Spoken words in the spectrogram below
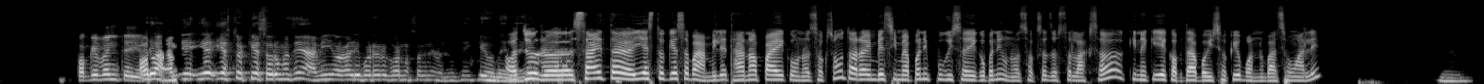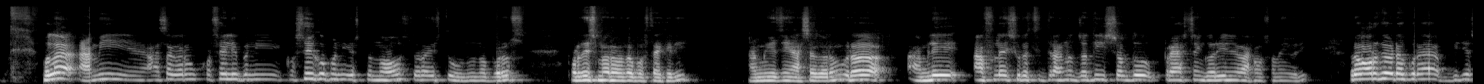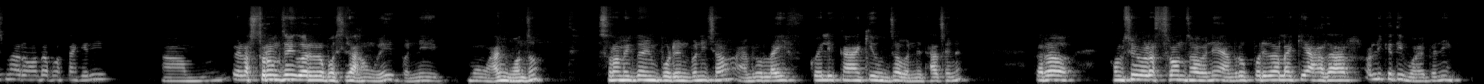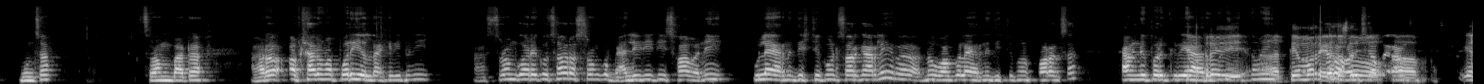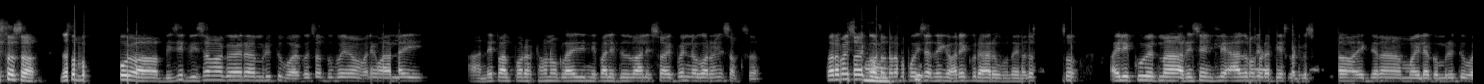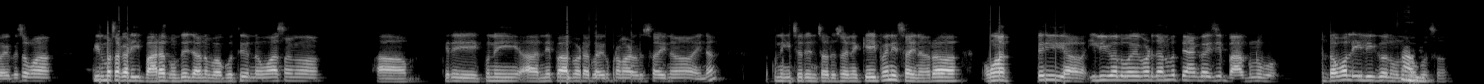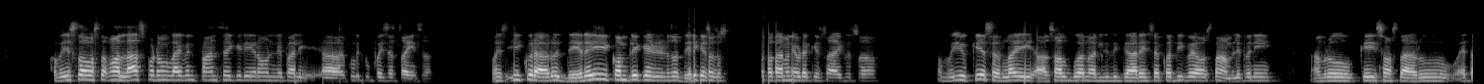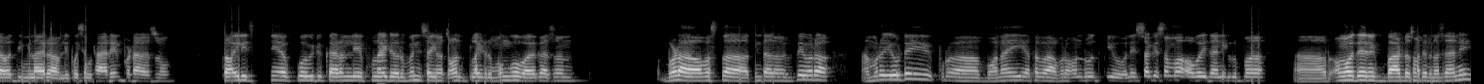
पक्कै पनि त्यही अरू हामीले यस्तो केसहरूमा चाहिँ हामी अगाडि बढेर गर्न सक्ने भन्ने चाहिँ के हुँदैन। हजुर सायद त यस्तो केस अब हामीले थाहा नपाएको हुन सक्छौँ तर एम्बेसीमा पनि पुगिसकेको पनि हुनसक्छ जस्तो लाग्छ किनकि एक हप्ता भइसक्यो भन्नुभएको छ उहाँले। होला हामी आशा गरौँ कसैले पनि कसैको पनि यस्तो नहोस् तर यस्तो हुनु नपरोस् प्रदेशमा रहँदा बस्दाखेरि। हामी चाहिँ आशा गरौँ र हामीले आफूलाई सुरक्षित राख्न जति सक्दो प्रयास चाहिँ गरि नै राखौँ सधैँभरि र अर्को एउटा कुरा विदेशमा रहँदा बस्दाखेरि एउटा श्रम चाहिँ गरेर बसिराखौँ है भन्ने म हामी भन्छौँ। श्रम एकदम इम्पोर्टेन्ट पनि छ। हाम्रो लाइफ कहिले कहाँ के हुन्छ भन्ने थाहा छैन। तर कमसेकम एउटा श्रम छ भने हाम्रो परिवारलाई के आधार अलिकति भए पनि हुन्छ। श्रमबाट र अप्ठ्यारोमा परिहाल्दाखेरि पनि श्रम गरेको छ र श्रमको भ्यालिडिटी छ भने उसलाई हेर्ने दृष्टिकोण सरकारले र नभएकोलाई हेर्ने दृष्टिकोण फरक छ। कानुनी प्रक्रियाहरू यस्तो छ जस्तो भिजिट भिसामा गएर मृत्यु भएको छ दुबईमा भने उहाँलाई नेपाल पठाउनको लागि नेपाली दूतवाले सहयोग पनि नगर्न नै सक्छ। तर पनि सहयोग गर्छ तर पैसादेखि हरेक कुराहरू हुँदैन जस्तो अहिले कुवेतमा रिसेन्टली आज एउटा केस घटेको छ एकजना महिलाको मृत्यु भएको छ उहाँ तिन वर्ष अगाडि भारत हुँदै जानुभएको थियो न उहाँसँग के अरे कुनै नेपालबाट गएको प्रमाणहरू छैन होइन? कुनै इन्सुरेन्सहरू छैन केही पनि छैन र उहाँ फेरि इलिगल वेबाट जानुभयो त्यहाँ गएपछि भाग्नुभयो। डबल इलिगल हुनुभएको छ। अब यस्तो अवस्थामा पठाउनुको लागि पनि पाँच सय केटी एराउन्ड नेपाली कोभिडको पैसा चाहिन्छ। यी कुराहरू धेरै कम्प्लिकेटेड छ धेरै केस कता पनि एउटा केस आएको छ। अब यो केसहरूलाई सल्भ गर्न अलिकति गाह्रै छ। कतिपय अवस्था हामीले पनि हाम्रो केही संस्थाहरू यताउति मिलाएर हामीले पैसा उठाएर पनि पठाएका छौँ। र अहिले चाहिँ अब कोभिडको कारणले फ्लाइटहरू पनि छैन झन् फ्लाइटहरू महँगो भएका छन्। बडा अवस्था चिन्ताजनक त्यही भएर हाम्रो एउटै भनाइ अथवा हाम्रो अनुरोध के हो भने सकेसम्म अवैधानिक रूपमा अवैधानिक बाटो नजाने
